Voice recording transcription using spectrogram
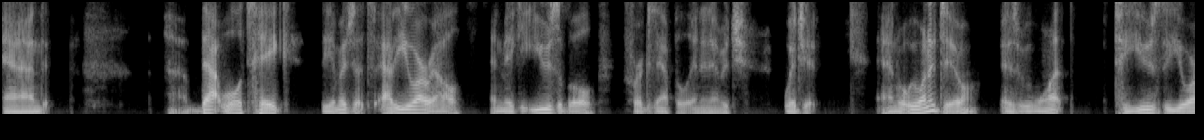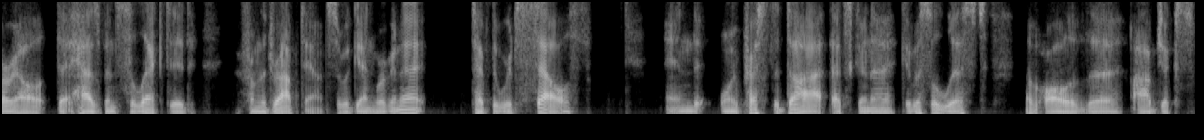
And uh, that will take the image that's at a URL and make it usable, for example, in an image widget. And what we want to do is we want to use the URL that has been selected from the dropdown. So again, we're going to type the word self. And when we press the dot, that's going to give us a list of all of the objects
